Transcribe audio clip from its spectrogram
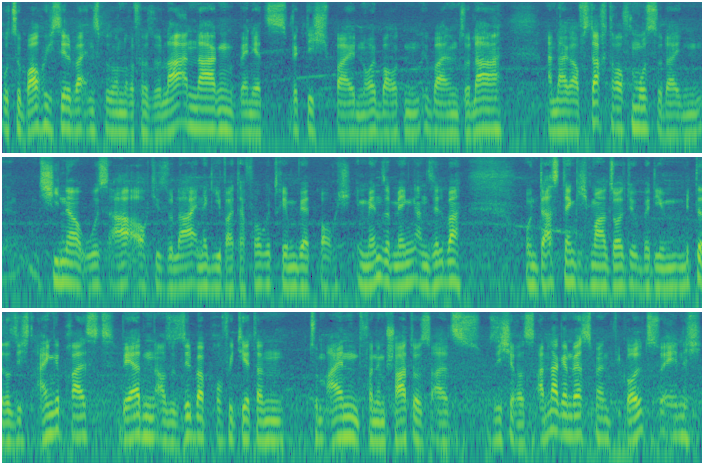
Wozu brauche ich Silber? Insbesondere für Solaranlagen. Wenn jetzt wirklich bei Neubauten überall eine Solaranlage aufs Dach drauf muss oder in China, USA auch die Solarenergie weiter vorgetrieben wird, brauche ich immense Mengen an Silber. Und das, denke ich mal, sollte über die mittlere Sicht eingepreist werden. Also Silber profitiert dann zum einen von dem Status als sicheres Anlageinvestment, wie Gold so ähnlich,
